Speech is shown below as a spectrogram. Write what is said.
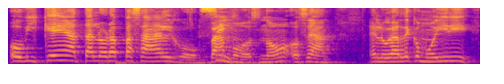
o vi que a tal hora pasa algo. Sí. Vamos, ¿no? O sea, en lugar de como ir y.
